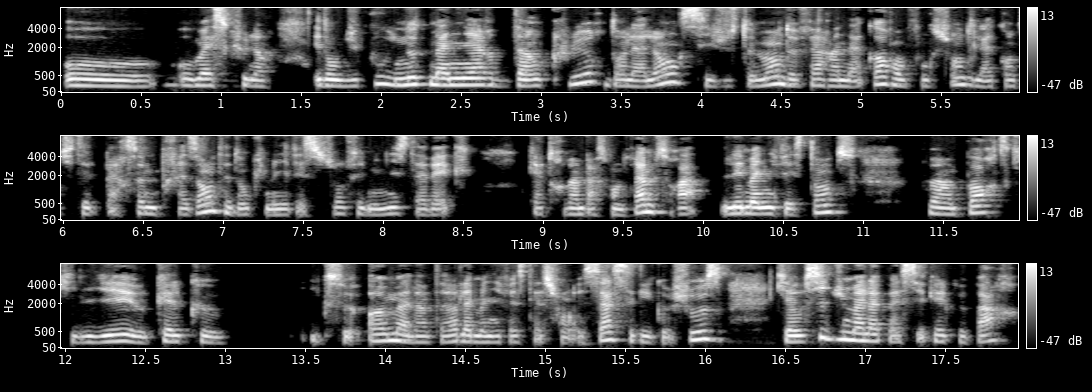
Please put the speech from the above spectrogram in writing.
au, masculin. Et donc, du coup, une autre manière d'inclure dans la langue, c'est justement de faire un accord en fonction de la quantité de personnes présentes. Et donc, une manifestation féministe avec 80% de femmes sera les manifestantes, peu importe qu'il y ait quelques X hommes à l'intérieur de la manifestation. Et ça, c'est quelque chose qui a aussi du mal à passer quelque part,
